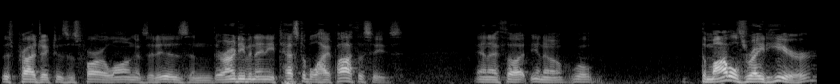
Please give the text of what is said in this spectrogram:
this project is as far along as it is, and there aren't even any testable hypotheses. And I thought, you know, well, the model's right here.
